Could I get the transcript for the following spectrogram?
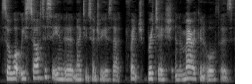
So, what we start to see in the 19th century is that French, British, and American authors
